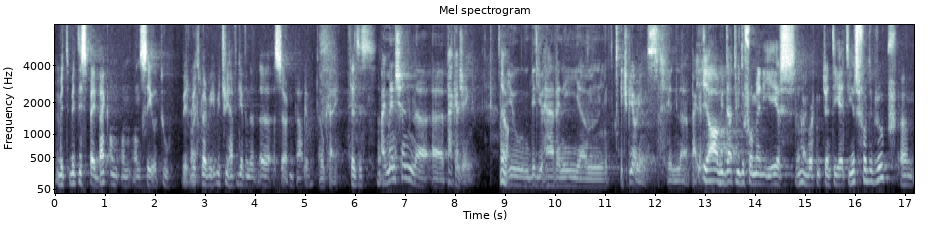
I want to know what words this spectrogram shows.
with, with this payback on, on, on CO2. Which, right. we, which we have given a, a certain value. Okay. Is, uh, I mentioned uh, uh, packaging. Yeah. You, did you have any um, experience in uh, packaging? Yeah, with that we do for many years. Okay. I'm working 28 years for the group. Um,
